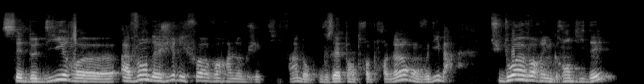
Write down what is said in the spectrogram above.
c'est de dire, euh, avant d'agir, il faut avoir un objectif. Hein. Donc, vous êtes entrepreneur, on vous dit, bah, tu dois avoir une grande idée,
